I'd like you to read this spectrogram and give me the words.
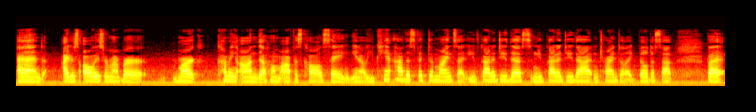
and i just always remember Mark coming on the home office call saying, you know, you can't have this victim mindset. You've got to do this and you've got to do that and trying to like build us up. But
